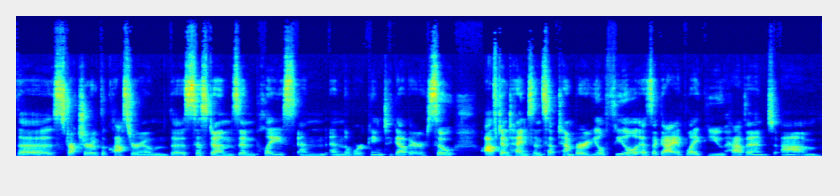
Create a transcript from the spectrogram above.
the structure of the classroom, the systems in place, and and the working together. So oftentimes in September, you'll feel as a guide like you haven't. Um,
